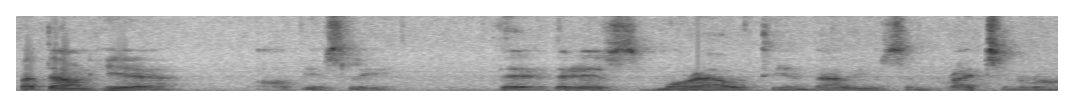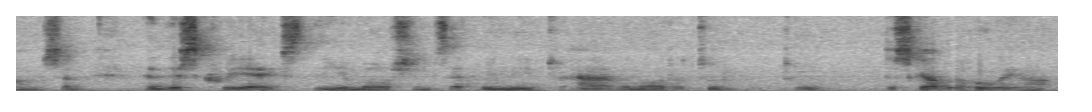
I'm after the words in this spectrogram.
but down here, obviously, there, there is morality and values and rights and wrongs, and, and this creates the emotions that we need to have in order to, to discover who we are.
